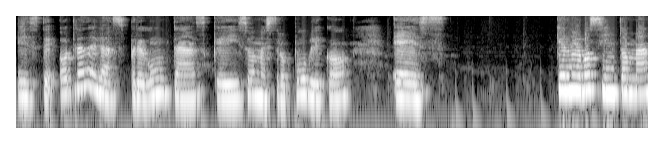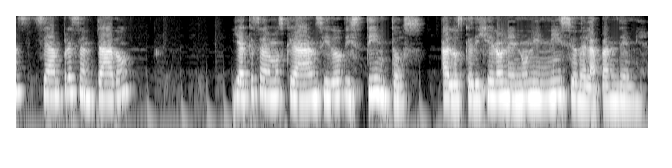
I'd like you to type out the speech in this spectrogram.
este, otra de las preguntas que hizo nuestro público es, ¿qué nuevos síntomas se han presentado? Ya que sabemos que han sido distintos a los que dijeron en un inicio de la pandemia?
